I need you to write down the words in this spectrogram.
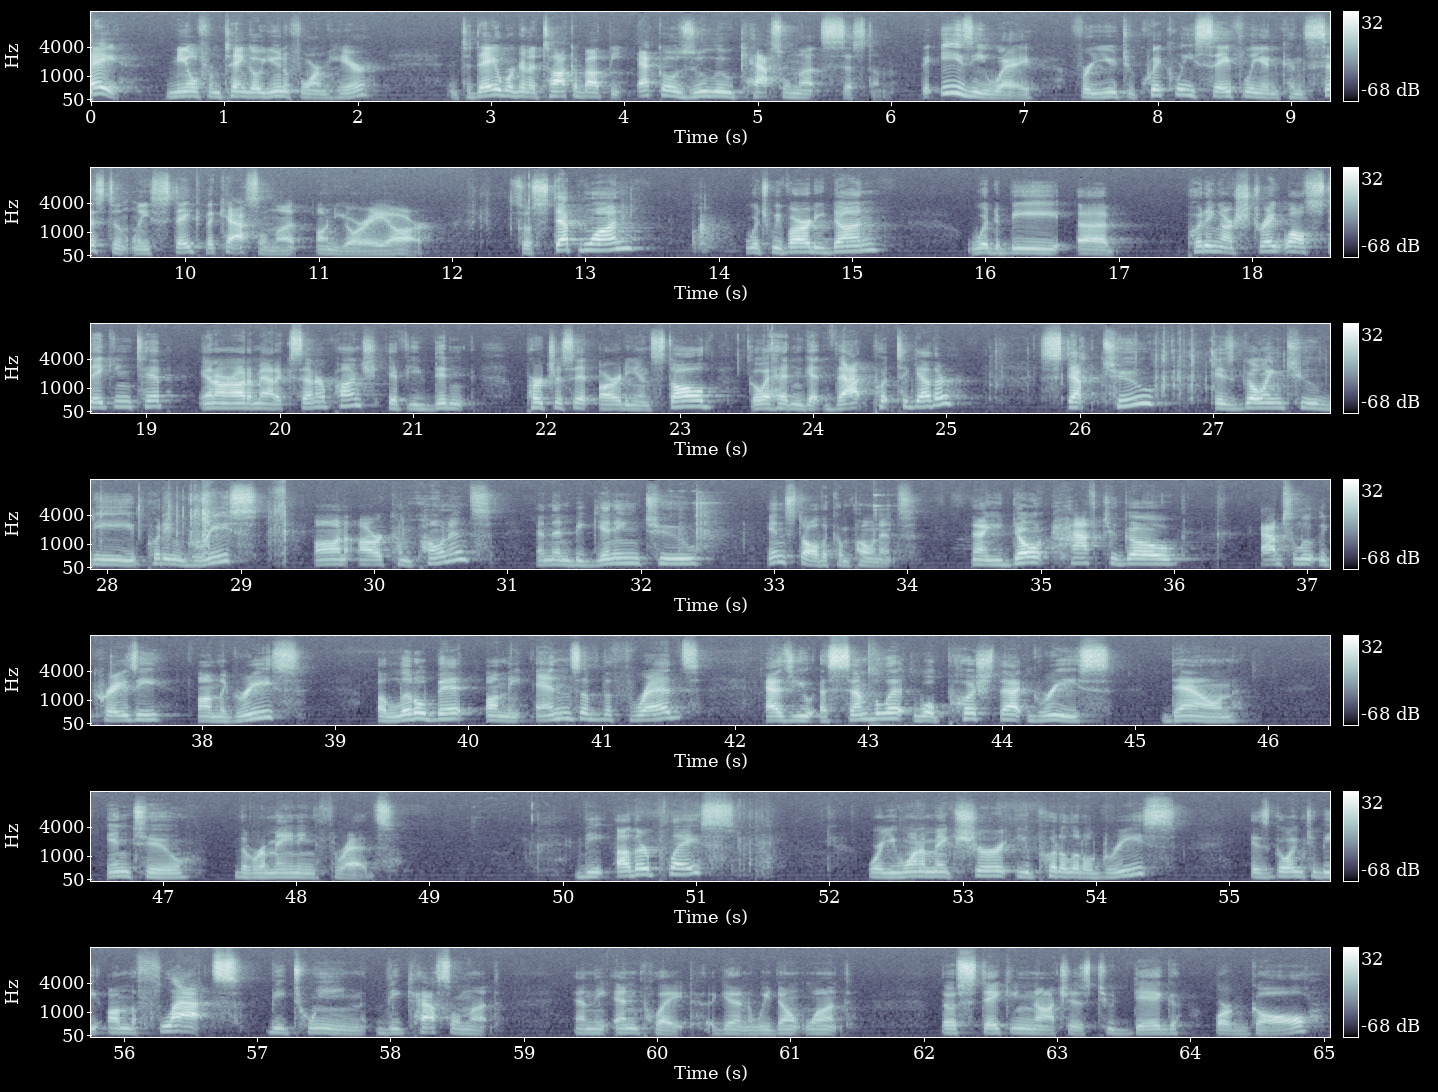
Hey, Neal from Tango Uniform here, and today we're going to talk about the Echo Zulu Castle Nut system, the easy way for you to quickly, safely, and consistently stake the castle nut on your AR. So step one, which we've already done, would be uh, putting our straight wall staking tip in our automatic center punch. If you didn't purchase it already installed, go ahead and get that put together. Step two is going to be putting grease on our components and then beginning to install the components. Now you don't have to go absolutely crazy on the grease. A little bit on the ends of the threads as you assemble it will push that grease down into the remaining threads. The other place where you want to make sure you put a little grease is going to be on the flats between the castle nut and the end plate. Again, we don't want those staking notches to dig or gall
